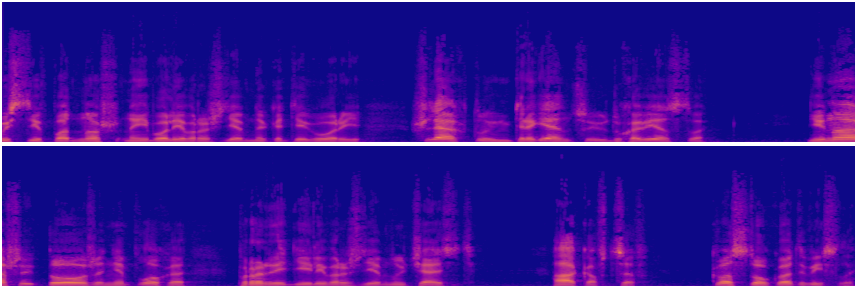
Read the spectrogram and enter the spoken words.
пустив под нож наиболее враждебные категории — шляхту, интеллигенцию, духовенство. И наши тоже неплохо проредили враждебную часть аковцев к востоку от Вислы.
